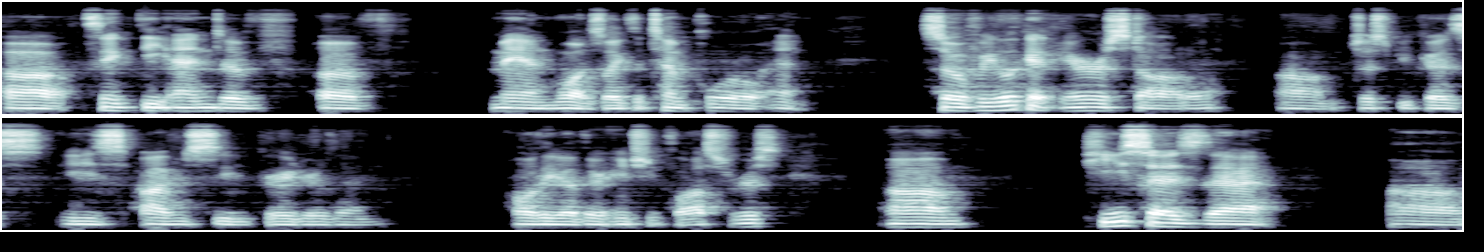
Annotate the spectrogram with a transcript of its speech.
uh, think the end of of man was, like the temporal end? So if we look at Aristotle, um, just because he's obviously greater than all the other ancient philosophers, um, he says that uh,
